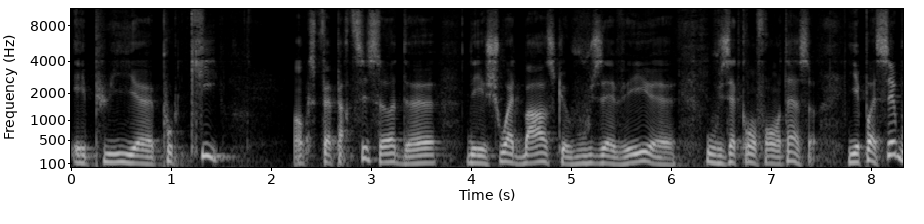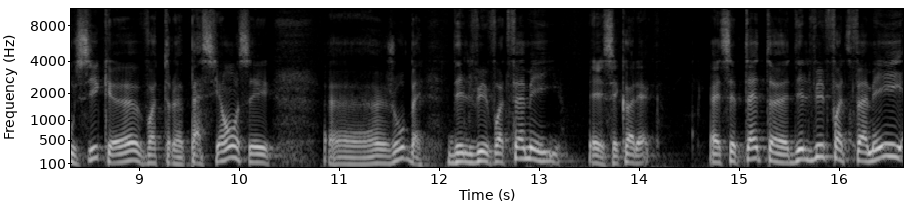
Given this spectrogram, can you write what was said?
et puis euh, pour qui. Donc, ça fait partie, ça, de, des choix de base que vous avez, euh, où vous êtes confronté à ça. Il est possible aussi que votre passion, c'est euh, un jour, ben, d'élever votre famille. Et c'est correct. c'est peut-être d'élever votre famille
